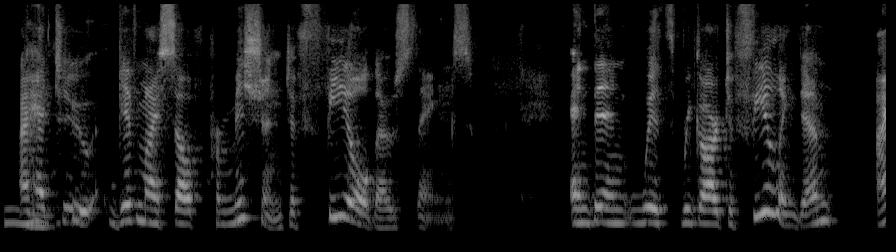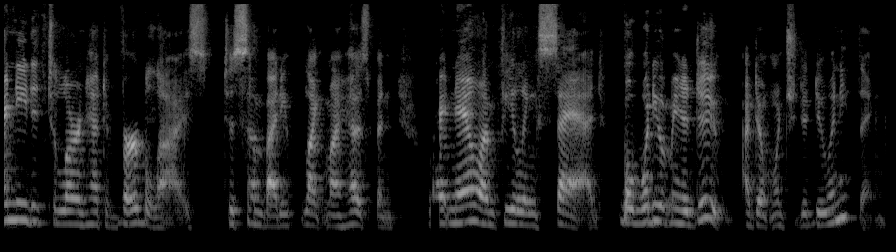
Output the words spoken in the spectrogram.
Mm-hmm. I had mm. to give myself permission to feel those things. And then, with regard to feeling them, I needed to learn how to verbalize to somebody like my husband. Right now, I'm feeling sad. Well, what do you want me to do? I don't want you to do anything.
